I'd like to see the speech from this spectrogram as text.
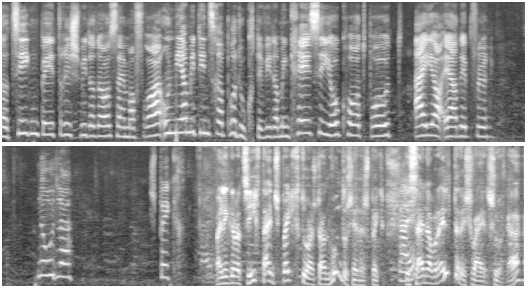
der Ziegenpeter ist wieder da, sind wir froh. Und wir mit unseren Produkten wieder mit Käse, Joghurt, Brot, Eier, Erdäpfel, Nudeln, Speck. Weil ich gerade sehe, dein Speck, du hast da einen wunderschönen Speck. Geil. Das sind aber ältere Schweinschuhe, gell?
